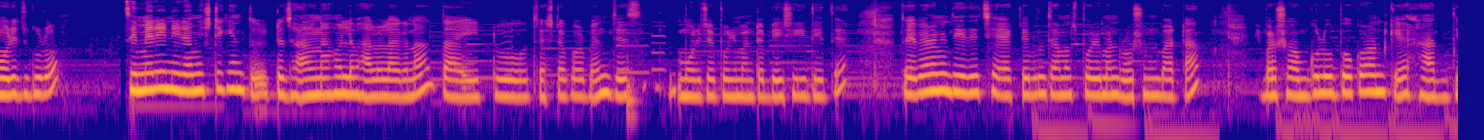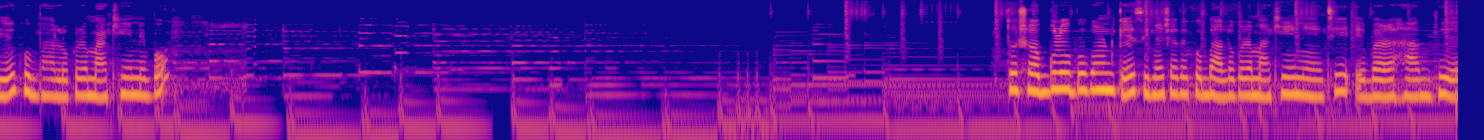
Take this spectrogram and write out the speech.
মরিচ গুঁড়ো। সিমের এই নিরামিষটি কিন্তু একটু ঝাল না হলে ভালো লাগে না, তাই একটু চেষ্টা করবেন যে মরিচের পরিমাণটা বেশি দিতে। তো এবার আমি দিয়ে দিচ্ছি এক টেবিল চামচ পরিমাণ রসুন বাটা। এবার সবগুলো উপকরণকে হাত দিয়ে খুব ভালো করে মাখিয়ে নেব। তো সবগুলো উপকরণকে সিমের সাথে খুব ভালো করে মাখিয়ে নিয়েছি। এবার হাত ধুয়ে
